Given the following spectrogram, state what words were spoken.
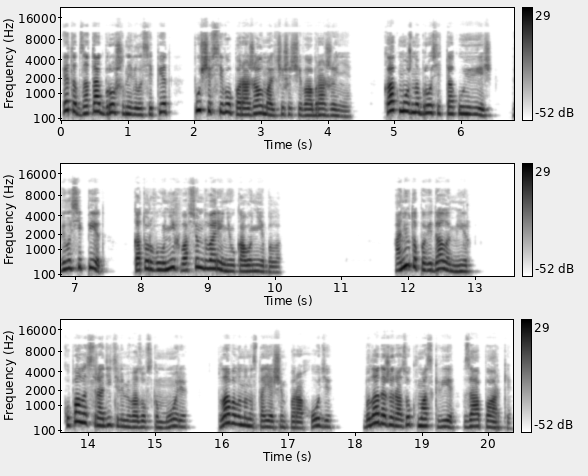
Этот за так брошенный велосипед пуще всего поражал мальчишечье воображение. Как можно бросить такую вещь, велосипед, которого у них во всем дворе ни у кого не было? Анюта повидала мир, купалась с родителями в Азовском море, плавала на настоящем пароходе, была даже разок в Москве, в зоопарке.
